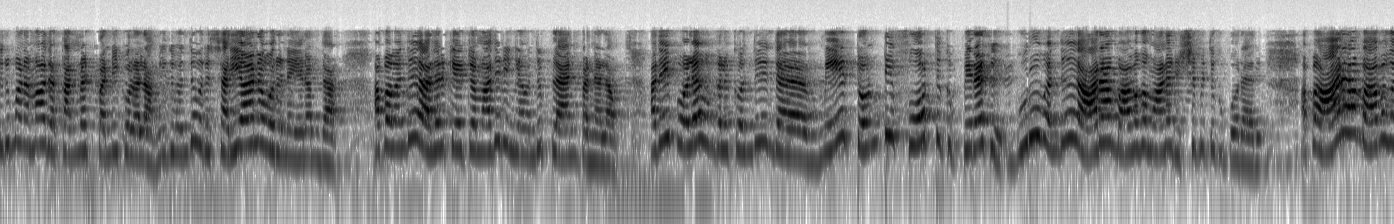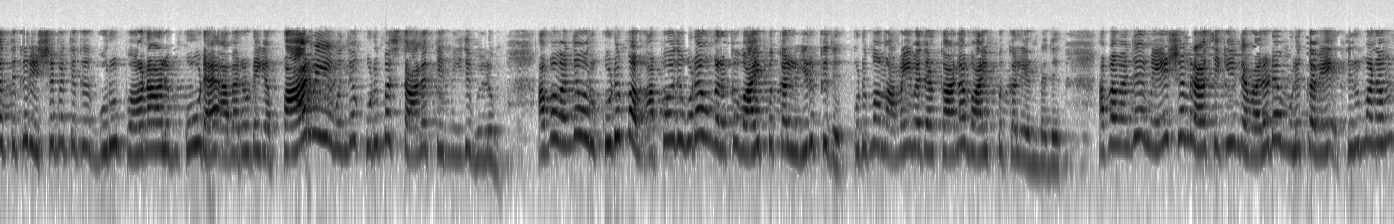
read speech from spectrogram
திருமணமா அதை கன்வெர்ட் பண்ணி கொள்ளலாம் இது வந்து ஒரு சரியான ஒரு நேரம் தான் அப்ப வந்து அதற்கேற்ற மாதிரி நீங்க வந்து பிளான் பண்ணலாம். அதே போல உங்களுக்கு வந்து இந்த மே டுவெண்ட்டி ஃபோர்த்துக்கு பிறகு குரு வந்து ஆறாம் பாவகமான ரிஷபத்துக்கு போறாரு. அப்ப ஆறாம் பாவகத்துக்கு ரிஷபத்துக்கு குரு போனாலும் கூட அவருடைய பார்வையை வந்து குடும்பஸ்தானத்தின் மீது விழும். அப்ப வந்து ஒரு குடும்பம் அப்போது கூட உங்களுக்கு வாய்ப்புகள் இருக்குது. குடும்பம் அமைவதற்கான வாய்ப்புகள் என்பது. அப்ப வந்து மேஷம் ராசிக்கு இந்த வருடம் முழுக்கவே திருமணம்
